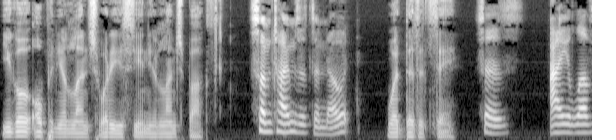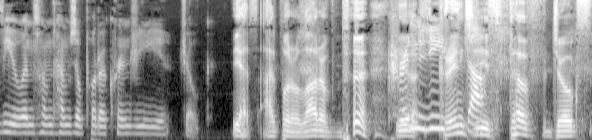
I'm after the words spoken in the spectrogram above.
you go open your lunch, what do you see in your lunchbox? Sometimes it's a note What does it say? says I love you and sometimes you'll put a cringy joke. Yes, I'll put a lot of you know, Cringy cringy stuff. stuff jokes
